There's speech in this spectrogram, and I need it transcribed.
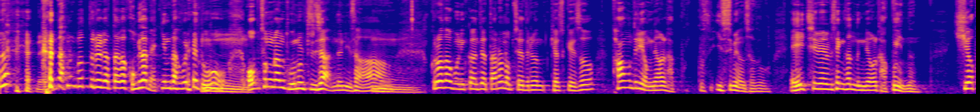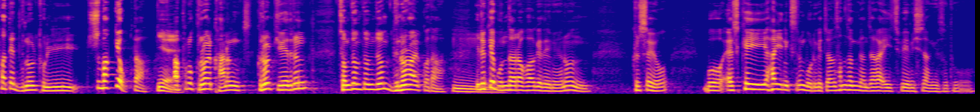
예? 그 다른 것들을 갖다가 거기다 맡긴다고 해도 엄청난 돈을 주지 않는 이상 그러다 보니까 이제 다른 업체들은 계속해서 파운드리 역량을 갖고 있으면서도 HBM 생산 능력을 갖고 있는 기업한테 눈을 돌릴 수밖에 없다. 예. 앞으로 그럴 가능 그럴 기회들은 점점 점점 늘어날 거다. 이렇게 본다라고 하게 되면은 글쎄요. 뭐 SK 하이닉스는 모르겠지만 삼성전자가 HBM 시장에서도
